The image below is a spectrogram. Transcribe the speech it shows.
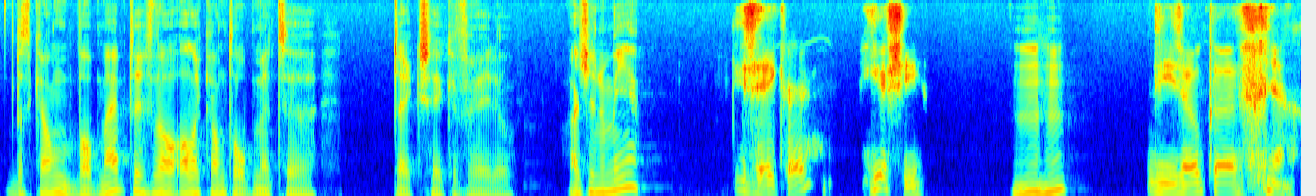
Dat kan wat mij betreft wel alle kanten op met uh, Trek Zeker Vredo. Had je er meer? Zeker. Hirschi. Mm Die is ook, uh, ja,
